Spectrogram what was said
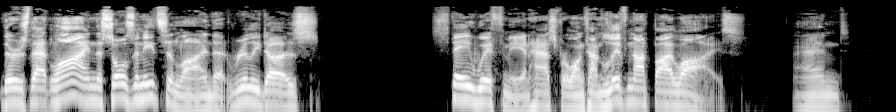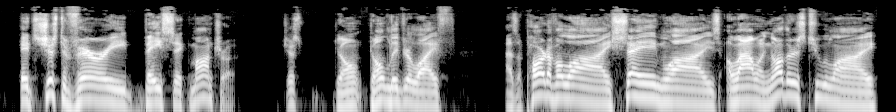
there's that line, the Solzhenitsyn line, that really does stay with me and has for a long time live not by lies. And it's just a very basic mantra. Just don't don't live your life as a part of a lie, saying lies, allowing others to lie.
